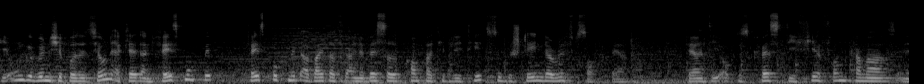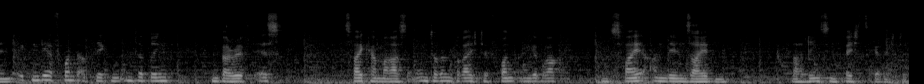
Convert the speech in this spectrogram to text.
Die ungewöhnliche Position erklärt ein Facebook-Mitarbeiter für eine bessere Kompatibilität zu bestehender Rift-Software. Während die Oculus Quest die vier Frontkameras in den Ecken der Frontabdeckung unterbringt, sind bei Rift S zwei Kameras im unteren Bereich der Front angebracht und zwei an den Seiten, nach links und rechts gerichtet.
